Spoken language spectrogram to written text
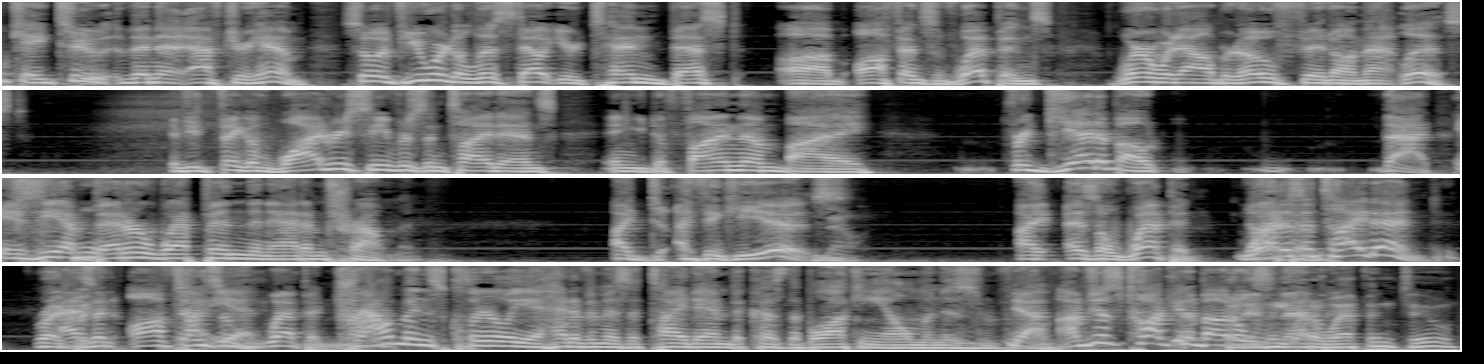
okay, two. Then after him. So if you were to list out your ten best um, offensive weapons, where would Albert O fit on that list? If you think of wide receivers and tight ends, and you define them by, forget about that. Is he a better weapon than Adam Trautman? I, d- I think he is. No. I as a weapon, not as a tight end. Right, As an offensive Yeah. weapon. Trautman's clearly ahead of him as a tight end because the blocking element is involved. Yeah, I'm just talking about. But a isn't that a weapon too?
